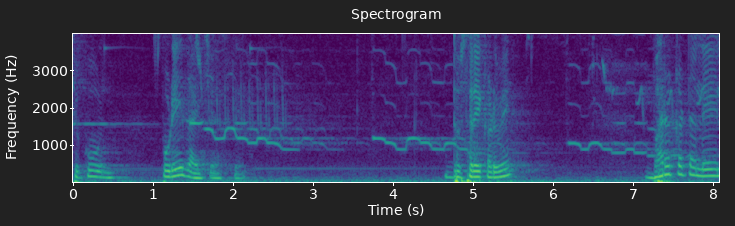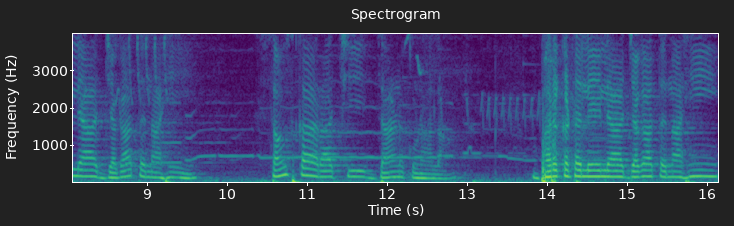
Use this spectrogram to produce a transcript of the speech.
शिकून पुढे जायचे असते. दुसरे कडवे भरकटलेल्या जगात नाही संस्काराची जाण कुणाला? भरकटलेल्या जगात नाही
